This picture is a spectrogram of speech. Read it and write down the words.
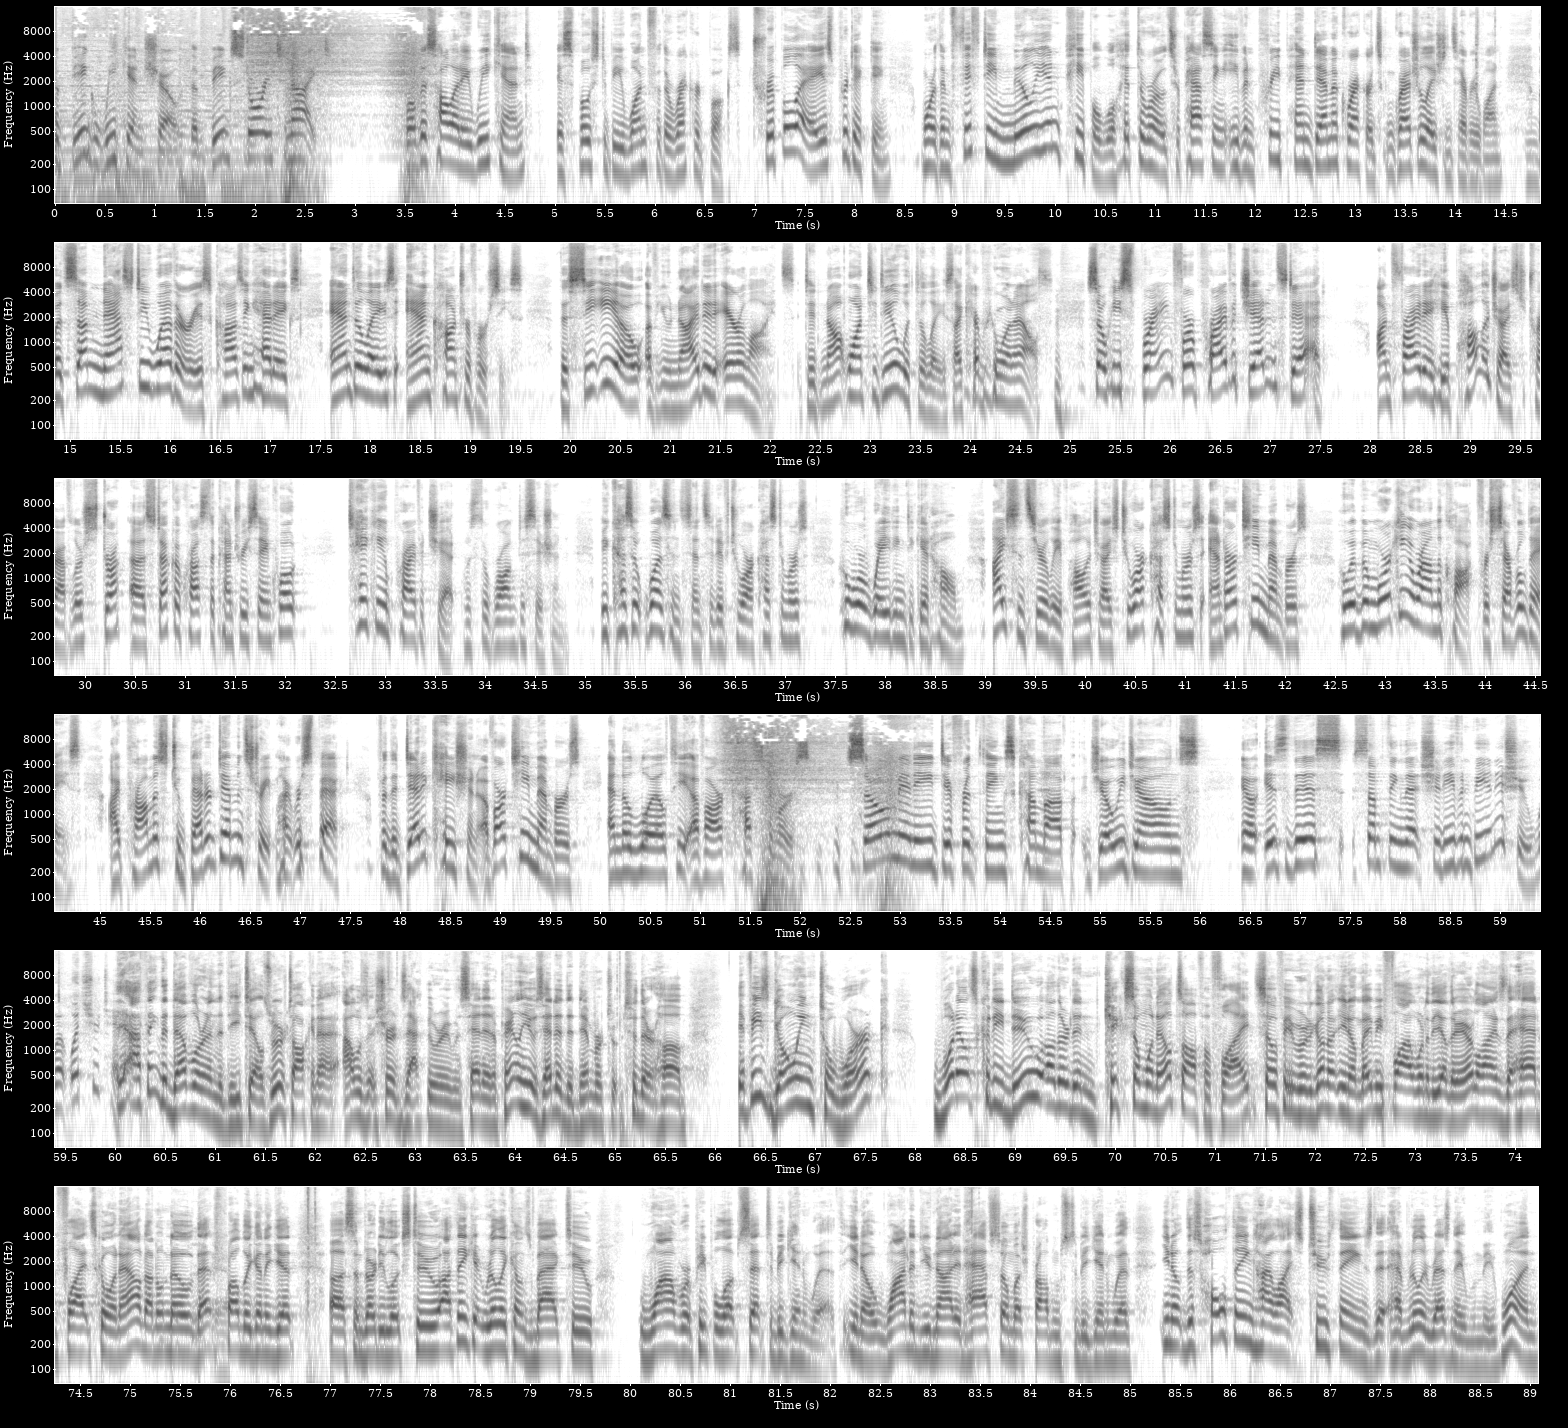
The big weekend show, the big story tonight. Well, this holiday weekend is supposed to be one for the record books. AAA is predicting more than 50 million people will hit the road, surpassing even pre pandemic records. Congratulations, everyone. Mm. But some nasty weather is causing headaches and delays and controversies. The CEO of United Airlines did not want to deal with delays like everyone else, so he's spraying for a private jet instead. On Friday, he apologized to travelers struck, uh, stuck across the country, saying, quote, taking a private jet was the wrong decision because it was insensitive to our customers who were waiting to get home. I sincerely apologize to our customers and our team members who have been working around the clock for several days. I promise to better demonstrate my respect for the dedication of our team members and the loyalty of our customers. so many different things come up. Joey Jones you know, is this something that should even be an issue? What, what's your take? Yeah, I think the devil are in the details. We were talking, I, I wasn't sure exactly where he was headed. Apparently, he was headed to Denver to, to their hub. If he's going to work, what else could he do other than kick someone else off a flight? So if he were going to, you know, maybe fly one of the other airlines that had flights going out, I don't know. That's probably going to get uh, some dirty looks too. I think it really comes back to why were people upset to begin with? You know, why did United have so much problems to begin with? You know, this whole thing highlights two things that have really resonated with me. One,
